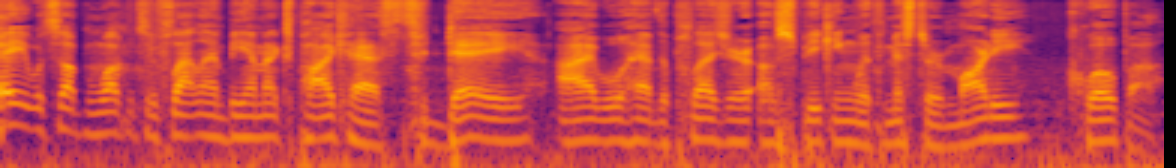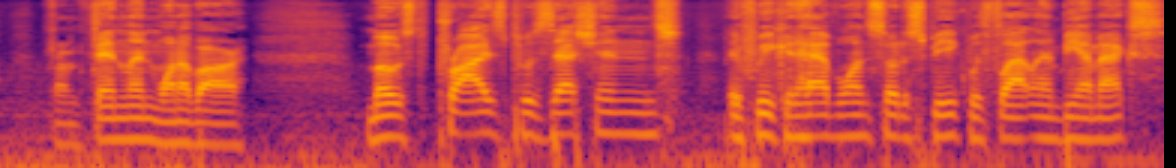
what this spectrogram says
Hey, what's up, and welcome to the Flatland BMX podcast. Today, I will have the pleasure of speaking with Mr. Marty Kuoppa from Finland, one of our most prized possessions, if we could have one, so to speak, with Flatland BMX.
